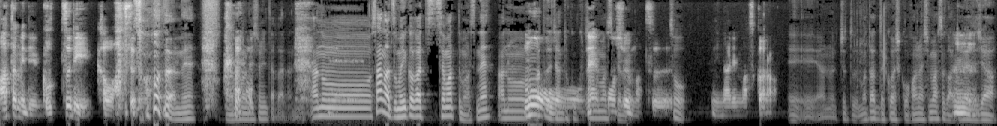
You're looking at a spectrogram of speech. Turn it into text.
熱海でごっつり顔合わせそうだね。あの、一緒にいたからね。あのー、3月6日が迫ってますね。あのー、もう、ちゃんと告知しますけど。今週末。そう。になりますから。ええあの、ちょっとまたって詳しくお話しますが、とりあえずじゃあ、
